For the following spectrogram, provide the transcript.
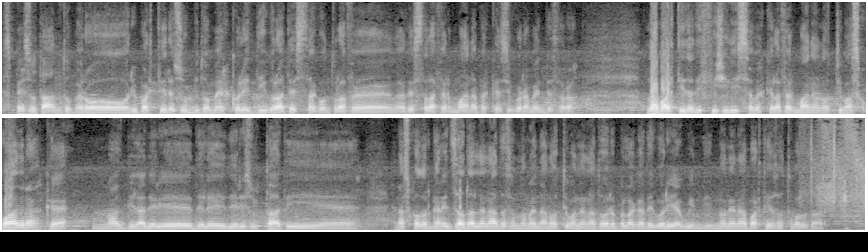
speso tanto, però ripartire subito mercoledì con la testa contro la, la testa alla Fermana perché sicuramente sarà una partita difficilissima perché la Fermana è un'ottima squadra che al di là dei, dei, dei risultati è una squadra organizzata, allenata secondo me da un ottimo allenatore per la categoria, quindi non è una partita sottovalutata.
